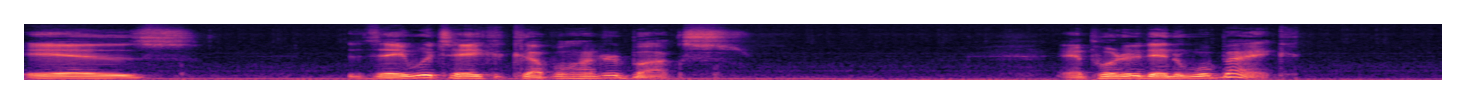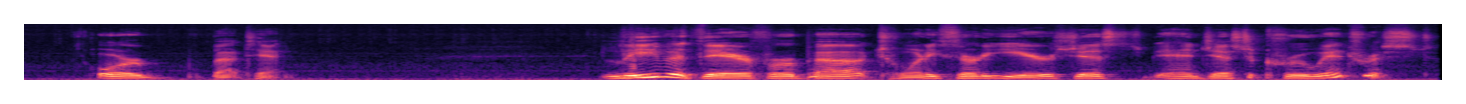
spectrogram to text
is they would take a couple hundred bucks and put it into a bank, or about 10. Leave it there for about 20, 30 years just and just accrue interest.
